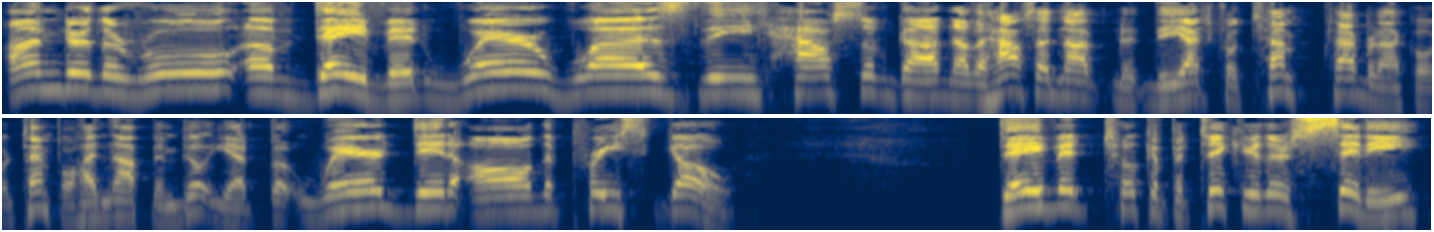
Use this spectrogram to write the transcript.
under the rule of David, where was the house of God? Now the house had not, the actual temp, tabernacle or temple had not been built yet, but where did all the priests go? David took a particular city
